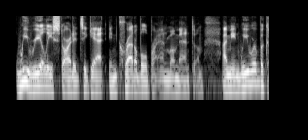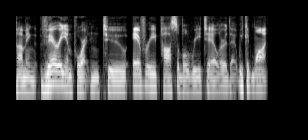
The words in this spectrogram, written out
we really started to get incredible brand momentum. I mean, we were becoming very important to every possible retailer that we could want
